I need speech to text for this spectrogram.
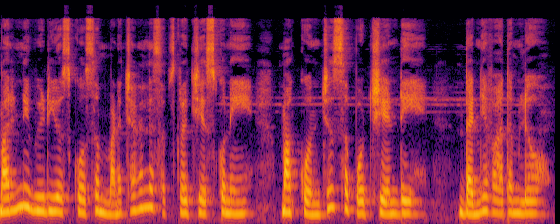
మరిన్ని వీడియోస్ కోసం మన ఛానల్ని సబ్స్క్రైబ్ చేసుకొని మాకు కొంచెం సపోర్ట్ చేయండి. ధన్యవాదములు.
